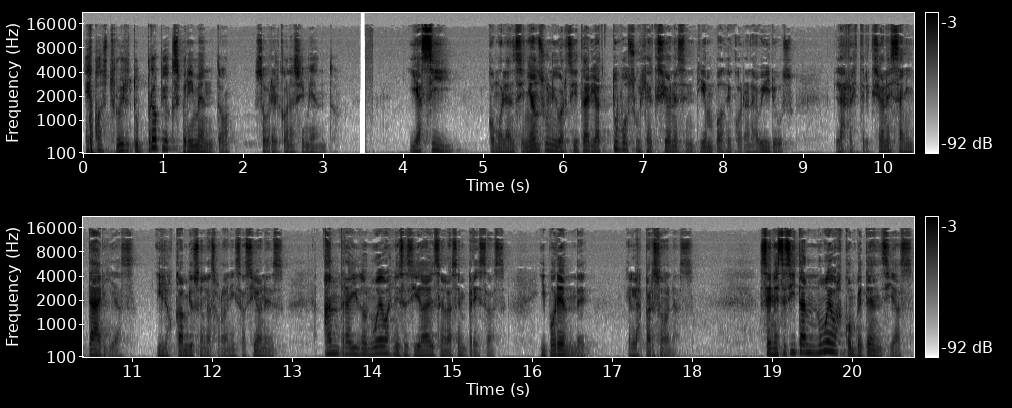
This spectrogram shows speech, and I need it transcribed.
es construir tu propio experimento sobre el conocimiento. Y así, como la enseñanza universitaria tuvo sus lecciones en tiempos de coronavirus, las restricciones sanitarias y los cambios en las organizaciones han traído nuevas necesidades en las empresas y por ende en las personas. Se necesitan nuevas competencias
